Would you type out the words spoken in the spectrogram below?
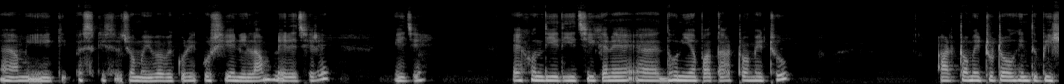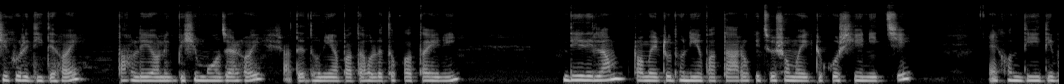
আমি কিছু সময় এইভাবে করে কষিয়ে নিলাম নেড়ে ছেড়ে। এই যে, এখন দিয়ে দিয়েছি এখানে ধনিয়া পাতা, টমেটো। আর টমেটোটাও কিন্তু বেশি করে দিতে হয় তাহলে অনেক বেশি মজার হয়, সাথে ধনিয়া পাতা হলে তো কথাই নেই। দিয়ে দিলাম। টমেটো, ধনিয়া পাতা আরও কিছু সময় একটু কষিয়ে নিচ্ছি। এখন দিয়ে দিব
